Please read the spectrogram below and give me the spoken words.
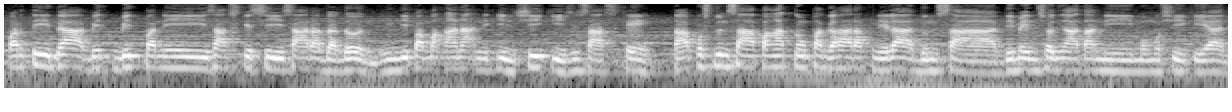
Partida, bit-bit pa ni Sasuke si Sarada doon. Hindi pa makana ni Kinshiki si Sasuke. Tapos doon sa pangatlong paghaharap nila, doon sa dimension yata ni Momoshiki yan.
